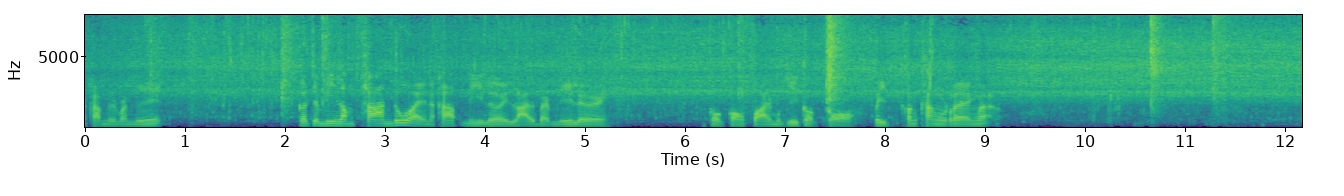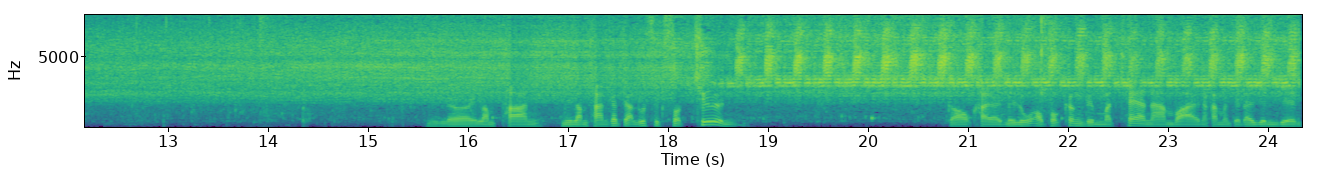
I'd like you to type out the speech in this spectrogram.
นะครับ ในวันนี้ ก็จะมีลำธารด้วยนะครับ นี่เลยหลายแบบนี้เลย ก็กองไฟเมื่อกี้ก็ก่อปิดค่อนข้างแรงแล้ว นี่เลยลำธารมีลำธารก็จะรู้สึกสดชื่น ก็เอาใครไม่รู้เอาพวกเครื่องดื่มมาแช่น้ำไว้นะครับ มันจะได้เย็น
